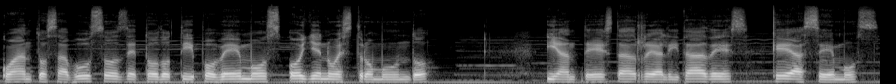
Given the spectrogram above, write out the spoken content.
Cuántos abusos de todo tipo vemos hoy en nuestro mundo. Y ante estas realidades, ¿qué hacemos?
